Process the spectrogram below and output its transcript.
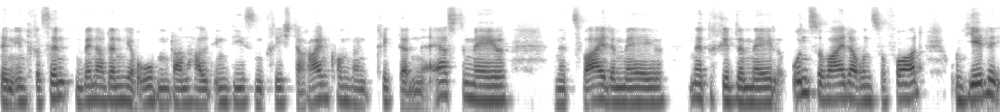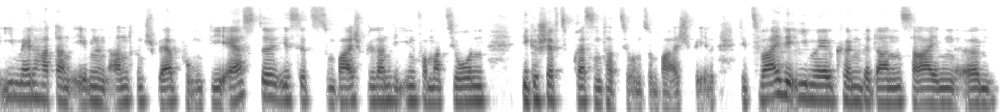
den Interessenten, wenn er dann hier oben dann halt in diesen Trichter reinkommt, dann kriegt er eine erste Mail, eine zweite Mail, eine dritte Mail und so weiter und so fort. Und jede E-Mail hat dann eben einen anderen Schwerpunkt. Die erste ist jetzt zum Beispiel dann die Information, die Geschäftspräsentation zum Beispiel. Die zweite E-Mail könnte dann sein, ähm,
